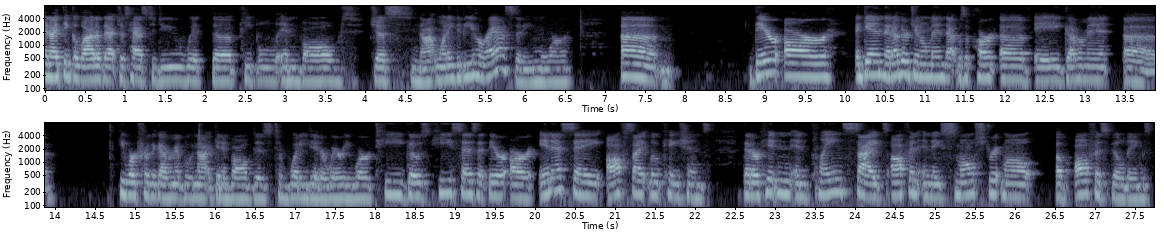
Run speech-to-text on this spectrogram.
and I think a lot of that just has to do with the people involved just not wanting to be harassed anymore. Um, there are again that other gentleman that was a part of a government. Uh, he worked for the government, but would not get involved as to what he did or where he worked. He goes. He says that there are NSA offsite locations that are hidden in plain sights, often in a small strip mall of office buildings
